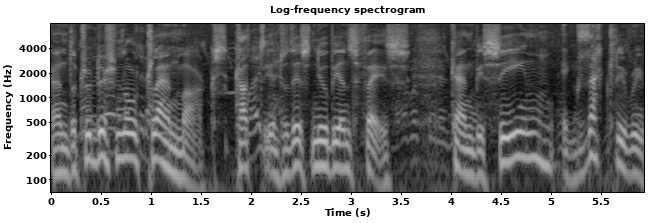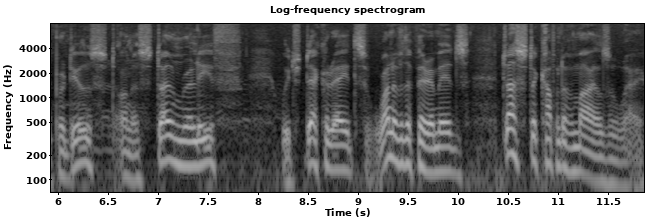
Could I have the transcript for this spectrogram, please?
And the traditional clan marks cut into this Nubian's face can be seen, exactly reproduced on a stone relief which decorates one of the pyramids just a couple of miles away.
